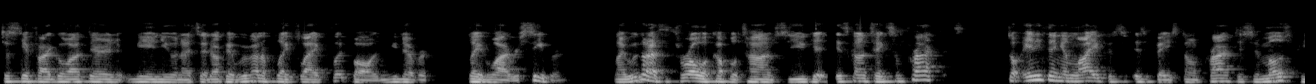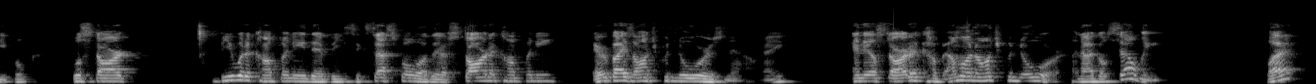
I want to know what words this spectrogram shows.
Just if I go out there and me and you and I said, okay, we're going to play flag football and you never played wide receiver. Like we're going to have to throw a couple of times so you get, it's going to take some practice. So anything in life is, is based on practice. And most people will start, be with a company, they'll be successful, or they'll start a company. Everybody's entrepreneurs now, right? And they'll start a company. I'm an entrepreneur. And I go, sell me. What?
